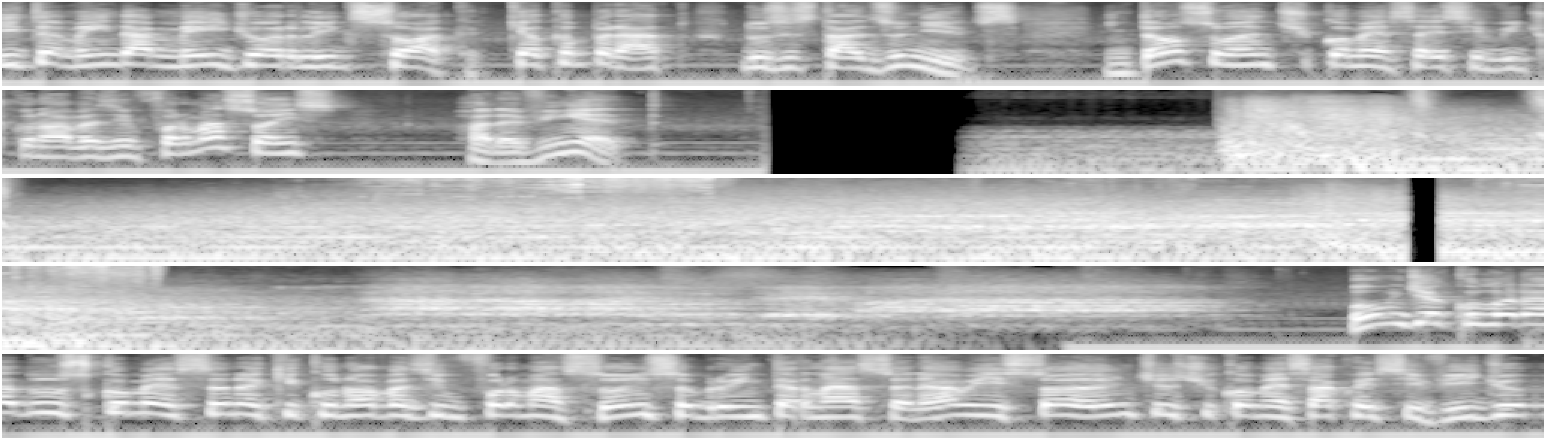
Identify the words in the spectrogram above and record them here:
e também da Major League Soccer, que é o campeonato dos Estados Unidos. Então, só antes de começar esse vídeo com novas informações, roda a vinheta. Colorados! Começando aqui com novas informações sobre o Internacional e só antes de começar com esse vídeo,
